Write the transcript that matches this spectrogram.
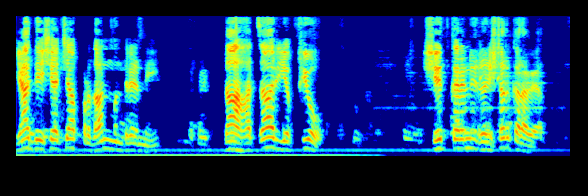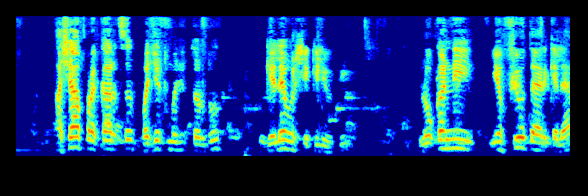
या देशाच्या प्रधानमंत्र्यांनी दहा हजार एफ शेतकऱ्यांनी रजिस्टर कराव्यात. अशा प्रकारचं बजेटमध्ये तरतूद गेल्या वर्षी केली होती. लोकांनी एफ तयार केल्या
